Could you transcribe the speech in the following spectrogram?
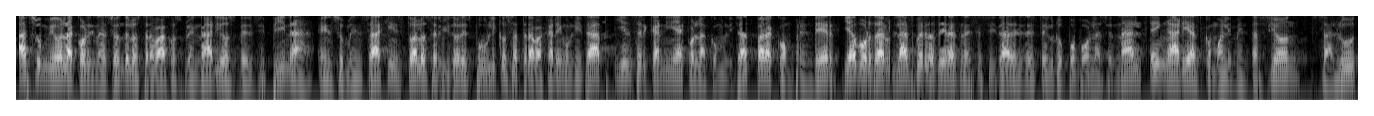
asumió la coordinación de los trabajos plenarios del CIPINA. En su mensaje instó a los servidores públicos a trabajar en unidad y en cercanía con la comunidad para comprender y abordar las verdaderas necesidades de este grupo poblacional en áreas como alimentación, salud,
